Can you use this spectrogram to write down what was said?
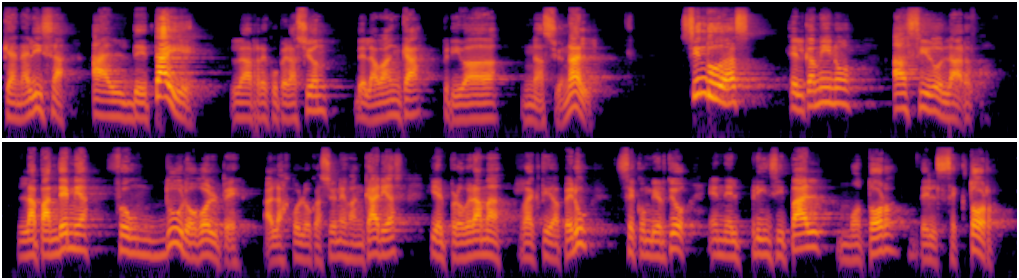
que analiza al detalle la recuperación de la banca privada nacional. Sin dudas, el camino ha sido largo. La pandemia fue un duro golpe a las colocaciones bancarias y el programa Reactiva Perú se convirtió en el principal motor del sector.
